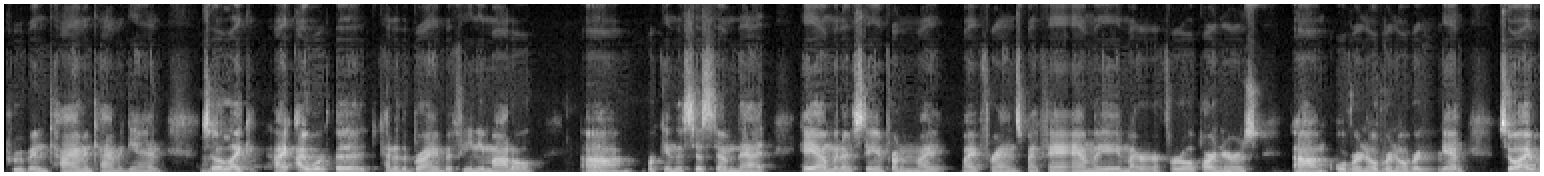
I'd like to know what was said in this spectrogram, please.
proven time and time again. Mm-hmm. So like I, I work the kind of the Brian Buffini model um, working the system that hey i'm going to stay in front of my my friends my family my referral partners um, over and over and over again so i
